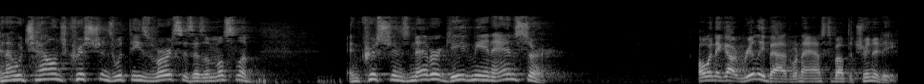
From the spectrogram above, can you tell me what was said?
And I would challenge Christians with these verses as a Muslim. And Christians never gave me an answer. Oh, and it got really bad when I asked about the Trinity.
